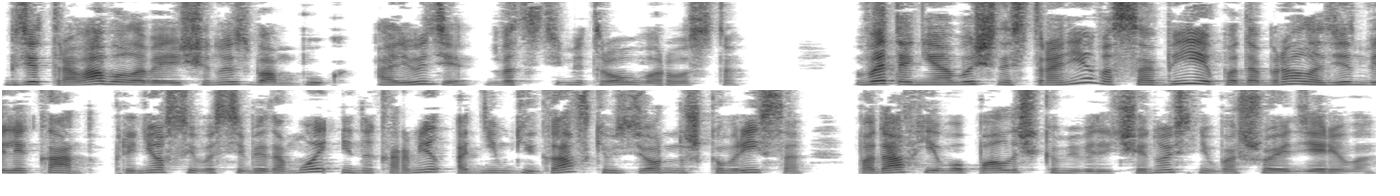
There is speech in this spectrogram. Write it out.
где трава была величиной с бамбук, а люди двадцатиметрового роста. В этой необычной стране Васабия подобрал один великан, принес его себе домой и накормил одним гигантским зернышком риса, подав его палочками величиной с небольшое дерево.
